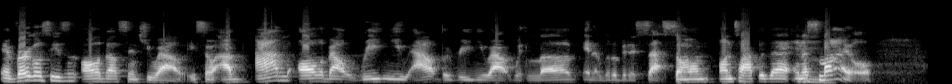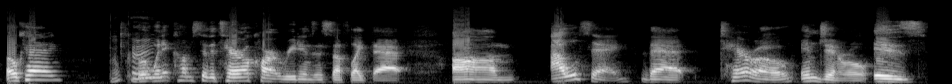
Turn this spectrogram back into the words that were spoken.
and Virgo season is all about sensuality. So I'm I'm all about reading you out, but reading you out with love and a little bit of sasson on top of that, and mm. a hmm. smile. Okay. Okay. But when it comes to the tarot card readings and stuff like that, um, I will say that tarot in general is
